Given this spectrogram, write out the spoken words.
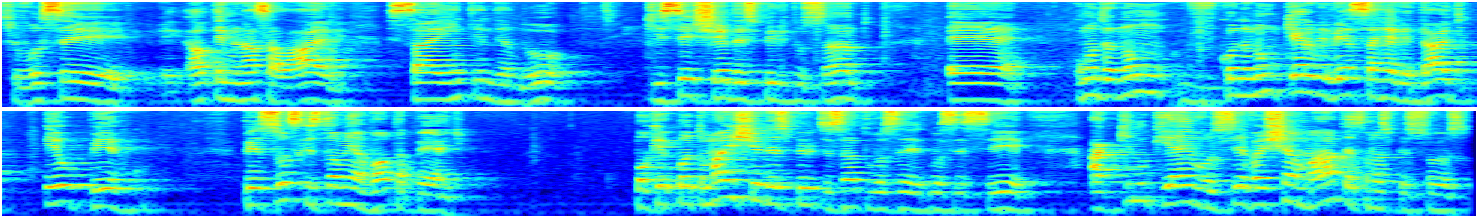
Se você, ao terminar essa live, sai entendendo que ser cheio do Espírito Santo é quando eu não, quando eu não quero viver essa realidade, eu perco. Pessoas que estão à minha volta perdem. Porque quanto mais cheio do Espírito Santo você, você ser, aquilo que há em você vai chamar a atenção das pessoas.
